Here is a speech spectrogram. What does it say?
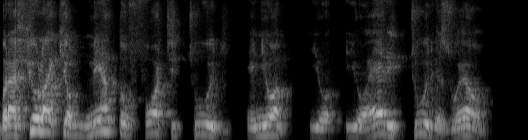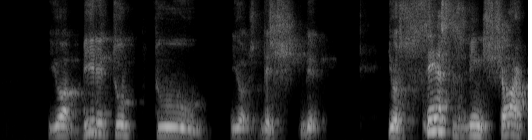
But I feel like your mental fortitude and your, your, your attitude as well your ability to, to your, the, your senses being sharp,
